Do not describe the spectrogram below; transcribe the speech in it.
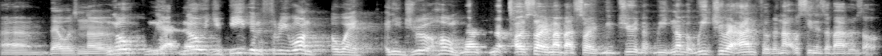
Um, there was no, No, Yeah, no, you beat them 3 1 away and you drew at home. no, no. Oh, sorry, my bad. Sorry, we drew. We no, but we drew at Anfield, and that was seen as a bad result.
